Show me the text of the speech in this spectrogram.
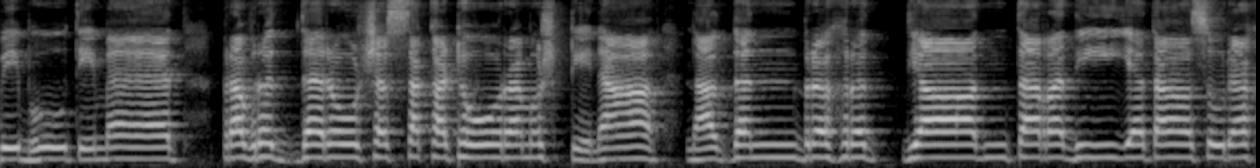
विभूतिमत् प्रवृद्धरोषः नदन् बृहृद्यान्तरदीयतासुरः।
